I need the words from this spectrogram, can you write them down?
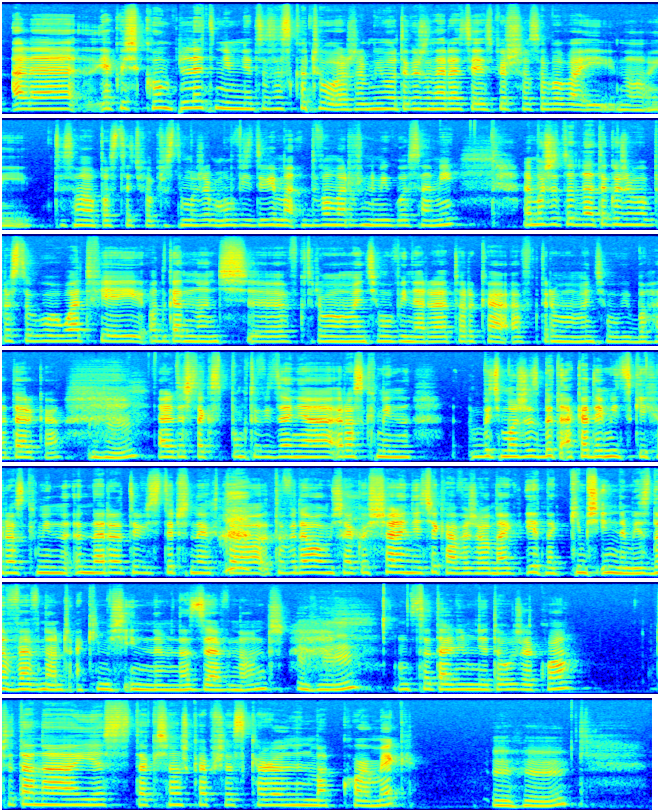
Ale jakoś kompletnie mnie to zaskoczyło, że mimo tego, że narracja jest pierwszoosobowa i, no, i ta sama postać po prostu może mówić dwiema, dwoma różnymi głosami, ale może to dlatego, że po prostu było łatwiej odgadnąć, e, w którym momencie mówi narratorka, a w którym momencie mówi bohaterka. Mhm. Ale też tak z punktu widzenia rozkmin być może zbyt akademickich rozkmin narratywistycznych, to, to wydało mi się jakoś szalenie ciekawe, że ona jednak kimś innym jest do wewnątrz, a kimś innym na zewnątrz. Mhm. Więc totalnie mnie to urzekło. Czytana jest ta książka przez Carolyn McCormick. Mhm.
